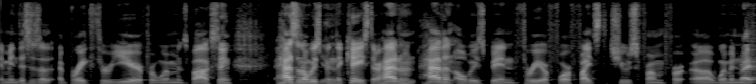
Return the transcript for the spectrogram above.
I mean, this is a, a breakthrough year for women's boxing. It hasn't always yeah. been the case. There haven't haven't always been three or four fights to choose from for uh, women right.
